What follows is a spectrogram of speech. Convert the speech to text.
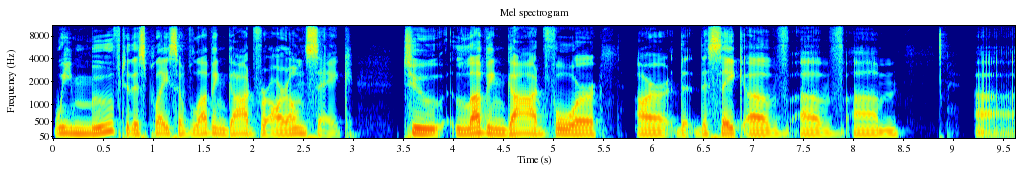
we move to this place of loving God for our own sake, to loving God for our the, the sake of of um, uh,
